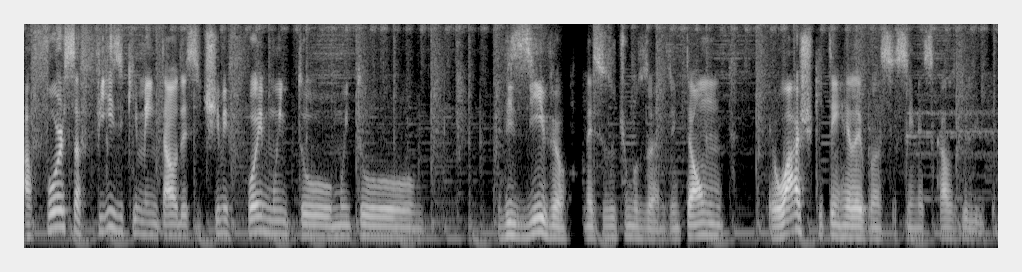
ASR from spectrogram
a força física e mental desse time foi muito, muito visível nesses últimos anos. Então, eu acho que tem relevância sim nesse caso do Liverpool.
